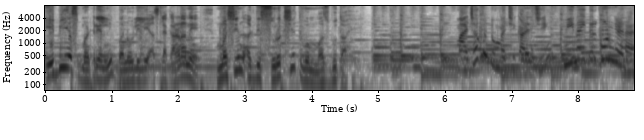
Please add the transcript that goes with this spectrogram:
एबीएस मटेरियलनी बनवलेली असल्या कारणाने मशीन अगदी सुरक्षित व मजबूत आहे. माझ्या कुटुंबाची काळजी मी नाही तर कोण घेणार?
